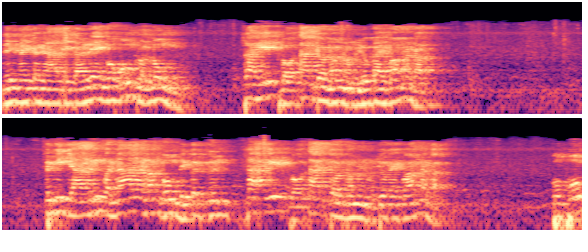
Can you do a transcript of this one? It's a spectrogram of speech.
ในในขณะที่กการเร่งก็ผมลดลง สาเหตุเพราะท่านเจ้าน้ำหนองอยู่ไกลบ้างนะครับถึงอีกอย่างหนึ่งปัญหาทางสังคมที่เกิดขึ้นสาเหตุเพราะท่านเจ้าน้ำหนองอยู่ไกลบ้างนะครับผมผม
